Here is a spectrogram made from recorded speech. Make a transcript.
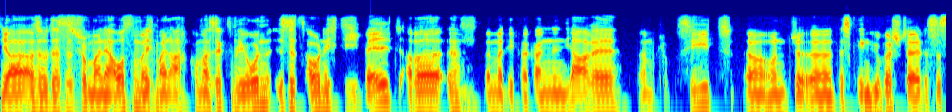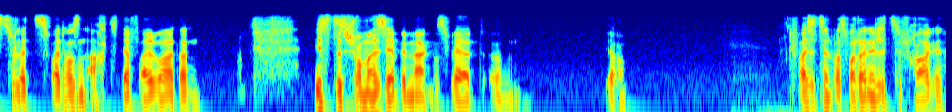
Ja, also das ist schon mal eine Hausnummer. Ich meine, 8,6 Millionen ist jetzt auch nicht die Welt, aber äh, wenn man die vergangenen Jahre beim Club sieht äh, und äh, das gegenüberstellt, dass es zuletzt 2008 der Fall war, dann ist es schon mal sehr bemerkenswert. Ähm, ja. Ich weiß jetzt nicht, was war deine letzte Frage?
